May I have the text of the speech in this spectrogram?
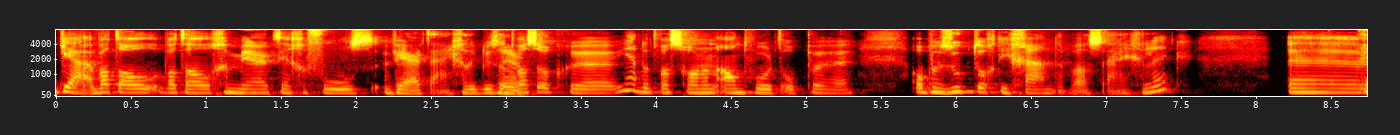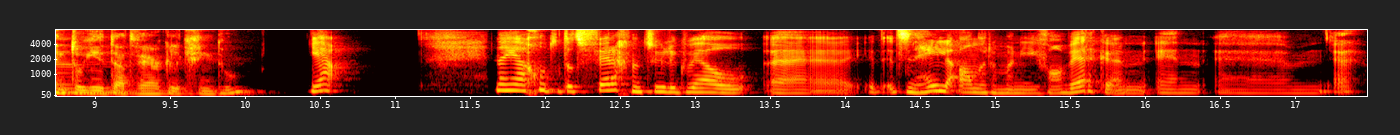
ja, wat al, wat al gemerkt en gevoeld werd eigenlijk. Dus dat Ja. was ook... eh, ja, dat was gewoon een antwoord op, eh, op een zoektocht die gaande was eigenlijk. En toen je het Ehm, daadwerkelijk ging doen? ja. Nou ja, goed, dat vergt natuurlijk wel. eh, het, het is een hele andere manier van werken. En ehm, eh, er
